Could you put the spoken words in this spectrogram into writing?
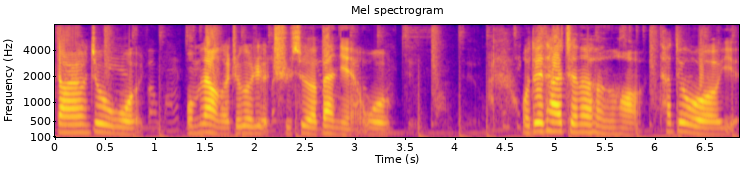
当然，就我。我们两个这个也持续了半年，我我对他真的很好，他对我也，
